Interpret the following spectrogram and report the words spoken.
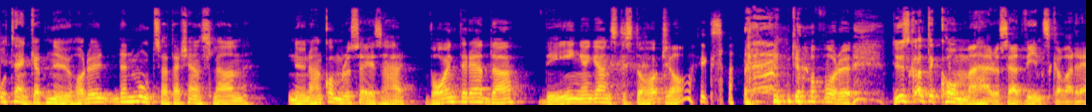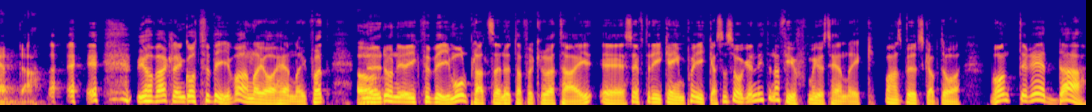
Och tänk att nu har du den motsatta känslan. Nu när han kommer och säger så här, var inte rädda, det är ingen gangsterstad. Ja, exakt. Då får du, du ska inte komma här och säga att vi inte ska vara rädda. Vi har verkligen gått förbi varandra jag och Henrik. För att Ja. nu då när jag gick förbi målplatsen utanför Kruataj, eh, så efter det gick jag in på Ica så såg jag en liten affisch med just Henrik och hans budskap då, var inte rädda.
